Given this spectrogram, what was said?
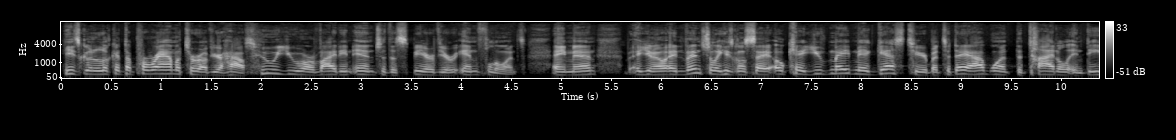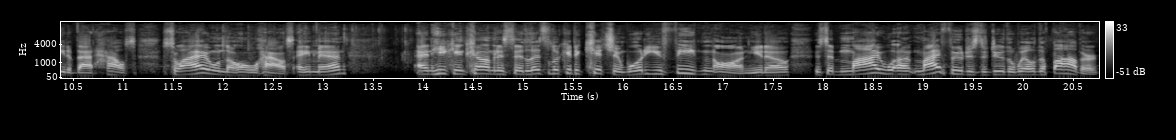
He's going to look at the parameter of your house. Who you are inviting into the sphere of your influence. Amen. You know, eventually he's going to say, okay, you've made me a guest here, but today I want the title indeed of that house. So I own the whole house. Amen and he can come and he said, "Let's look at the kitchen. What are you feeding on?" You know, he said, "My uh, my food is to do the will of the Father."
